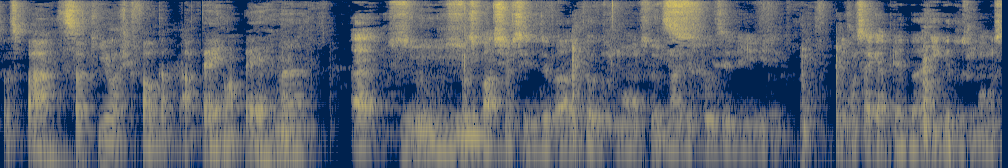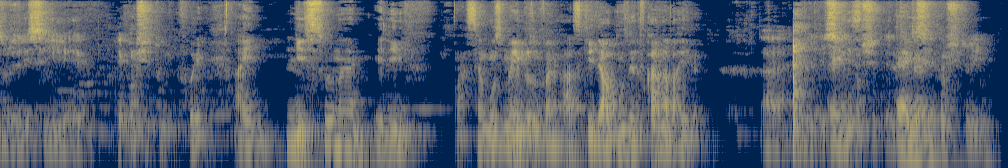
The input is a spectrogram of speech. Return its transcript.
suas partes, só que eu acho que falta a perna, uma perna, É, E- suas partes tinham sido devoradas pelos monstros, mas depois ele, ele consegue abrir a barriga dos monstros e se re- reconstitui. foi. Aí, nisso, né, ele, assim, alguns membros, não foi em caso, que alguns dentro ficaram na barriga. É, ele, se Ele ele pega- tenta se reconstituir.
